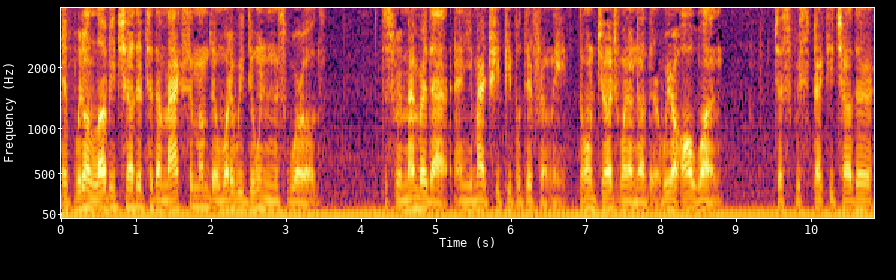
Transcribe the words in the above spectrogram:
If we don't love each other to the maximum, then what are we doing in this world? Just remember that, and you might treat people differently. Don't judge one another. We are all one. Just respect each other,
